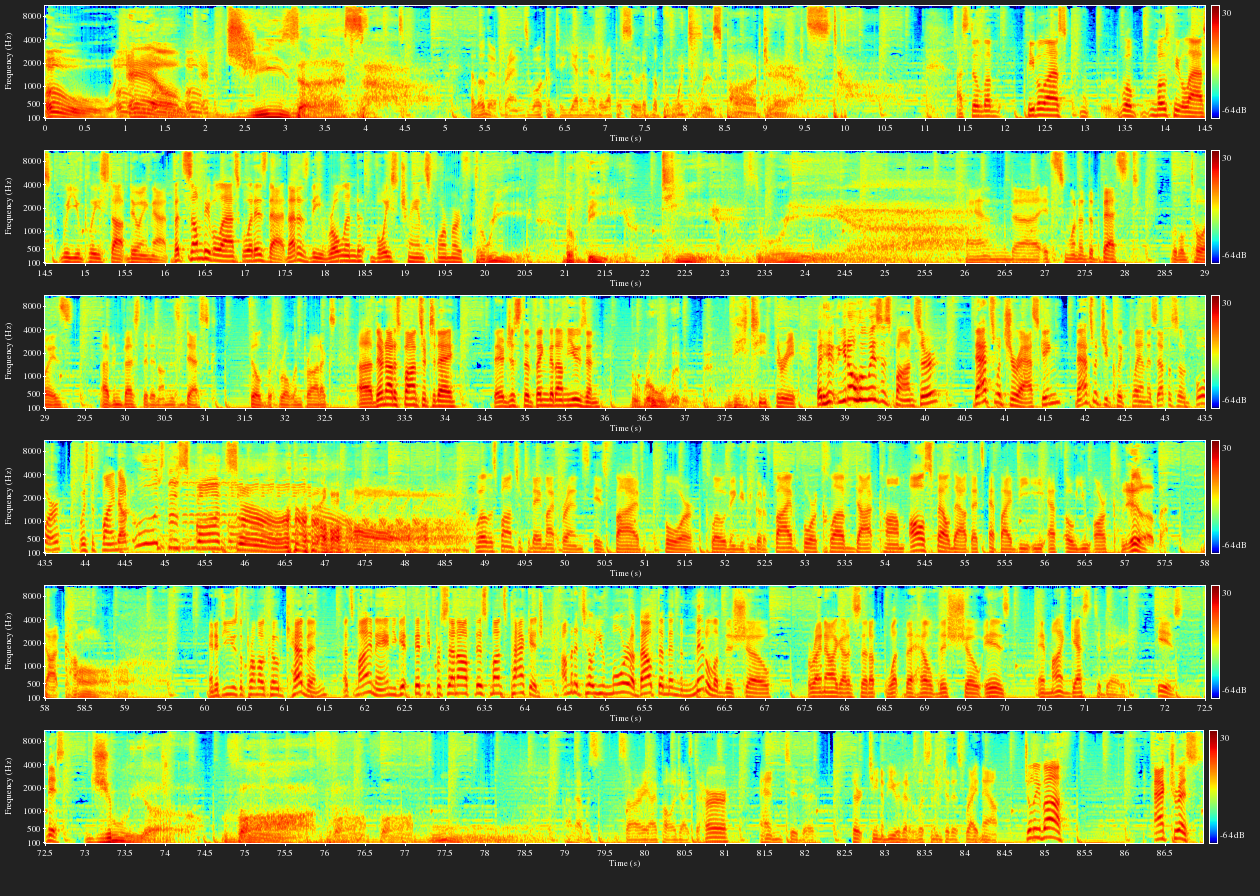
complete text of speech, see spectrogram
O M Jesus. Hello there, friends. Welcome to yet another episode of the Pointless Podcast. I still love. People ask. Well, most people ask, "Will you please stop doing that?" But some people ask, "What is that?" That is the Roland Voice Transformer Three. Three. The V. T. Three. and uh, it's one of the best little toys I've invested in on this desk filled with Roland products. Uh, they're not a sponsor today. They're just the thing that I'm using. The Roland. VT3. But who, you know who is a sponsor? That's what you're asking. That's what you click play on this episode for, was to find out who's The sponsor. Well, the sponsor today, my friends, is 5-4 Clothing. You can go to 54club.com, all spelled out. That's F I And if you use the promo code Kevin, that's my name, you get 50% off this month's package. I'm going to tell you more about them in the middle of this show. But right now, I got to set up what the hell this show is. And my guest today is Miss Julia. Uh, that was sorry. I apologize to her and to the 13 of you that are listening to this right now. Julie Voth, actress,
